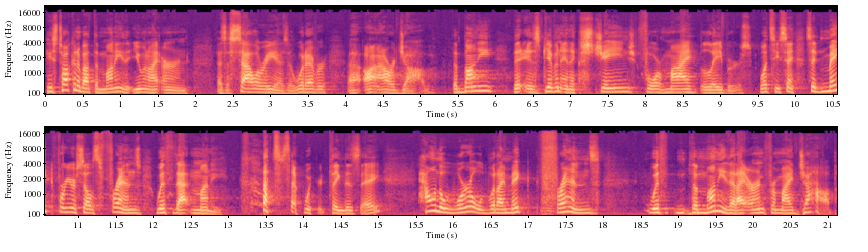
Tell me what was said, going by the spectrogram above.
He's talking about the money that you and I earn as a salary, as a whatever, uh, on our job. The money that is given in exchange for my labors. What's he saying? He said, make for yourselves friends with that money. That's a weird thing to say. How in the world would I make friends with the money that I earn from my job?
